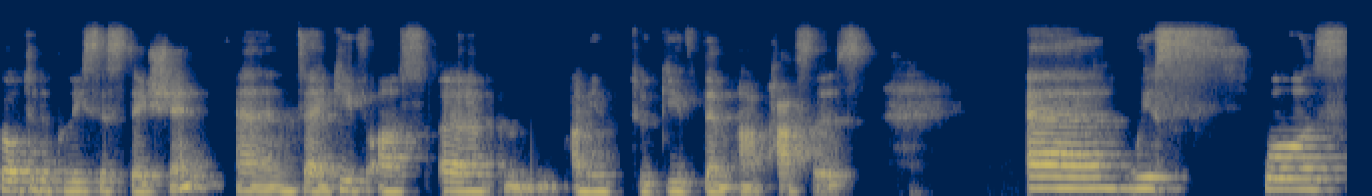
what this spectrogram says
go to the police station and uh, give us, uh, I mean, to give them our passes. Uh, we was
